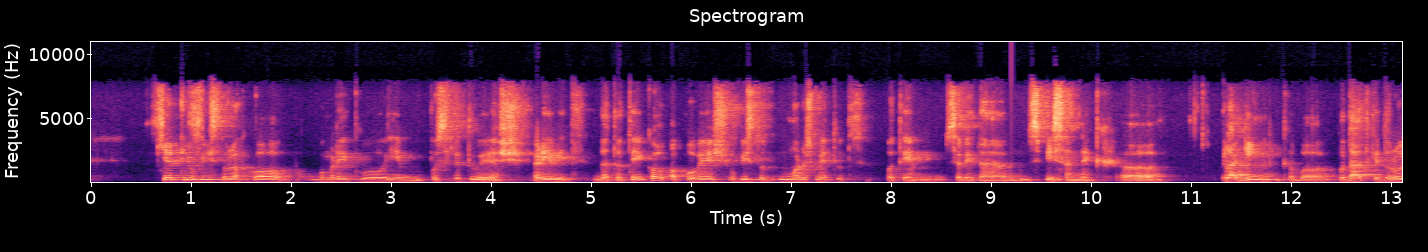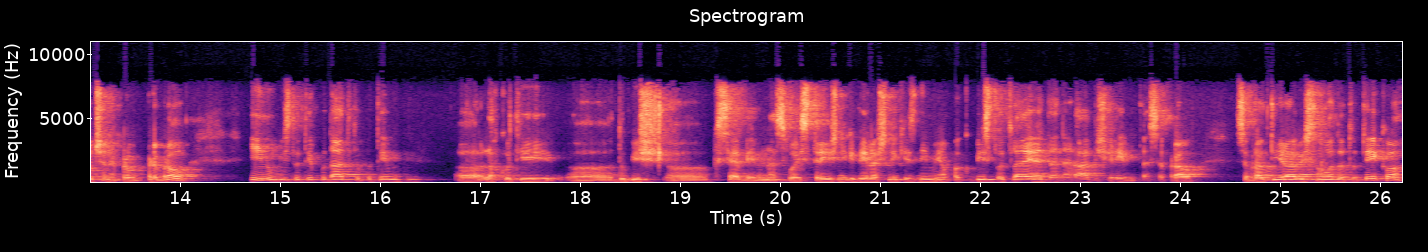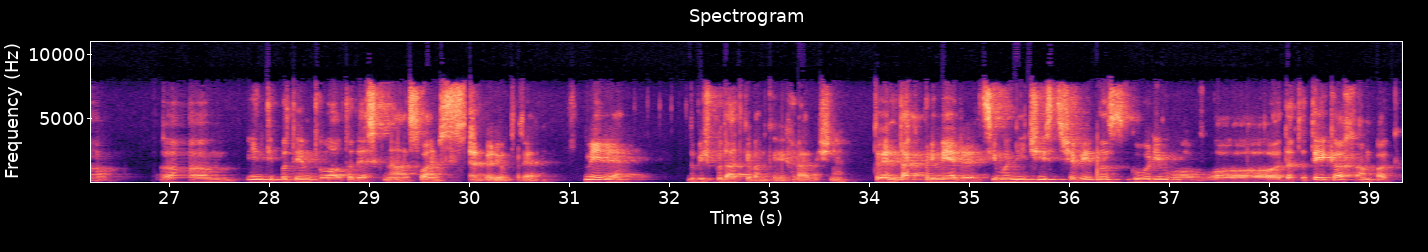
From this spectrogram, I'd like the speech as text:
kjer ti v bistvu lahko, bom rekel, jim posreduješ Revit datoteko, pa poveš, v bistvu moraš imeti tudi potem, seveda, spisan nek uh, plugin, ki bo podatke določene prebral in v bistvu te podatke potem lahko ti uh, dobiš uh, k sebi na svoj strežnik, delaš nekaj z njimi, ampak v bistvu tle je, da ne rabiš revita. Se pravi, se pravi ti rabiš samo datoteko um, in ti potem to Autodesk na svojem serverju premelje, dobiš podatke ven, ki jih rabiš. Ne? To je en tak primer, recimo, ni čist, še vedno govorimo o, o datotekah, ampak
